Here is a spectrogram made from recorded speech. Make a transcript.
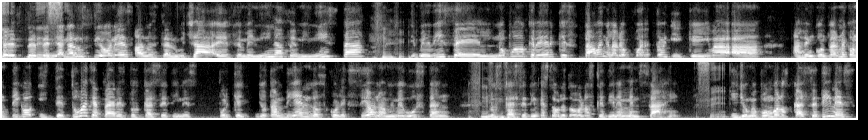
Este, tenían alusiones a nuestra lucha eh, femenina, feminista, y me dice, no puedo creer que estaba en el aeropuerto y que iba a, a reencontrarme contigo y te tuve que traer estos calcetines porque yo también los colecciono, a mí me gustan los calcetines, sobre todo los que tienen mensaje. Y yo me pongo los calcetines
